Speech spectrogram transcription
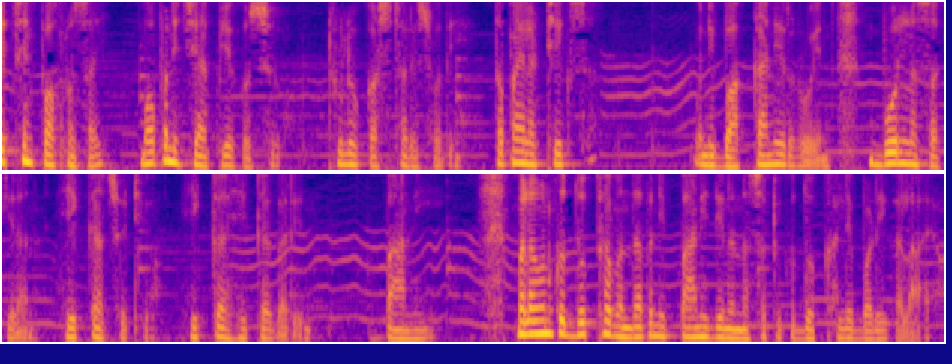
एकछिन पख्नुहोस् है म पनि च्यापिएको छु। ठुलो कष्टले सोधेँ तपाईँलाई ठिक छ? उनी भक्कानेर रोइन् बोल्न सकिनन् हिक्का छुट्यो हिक्क हिक्क गरिन्। पानी मलाई उनको दुःखभन्दा पनि पानी दिन नसकेको दुःखले बढी गलायो।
